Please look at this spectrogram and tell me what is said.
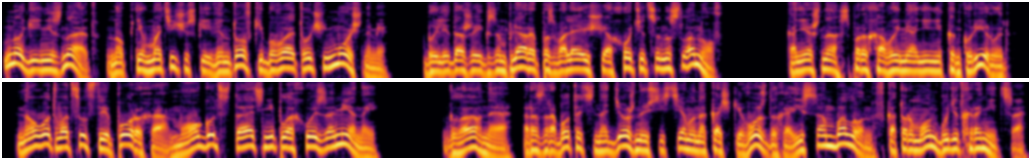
Многие не знают, но пневматические винтовки бывают очень мощными. Были даже экземпляры, позволяющие охотиться на слонов. Конечно, с пороховыми они не конкурируют, но вот в отсутствие пороха могут стать неплохой заменой. Главное — разработать надежную систему накачки воздуха и сам баллон, в котором он будет храниться.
